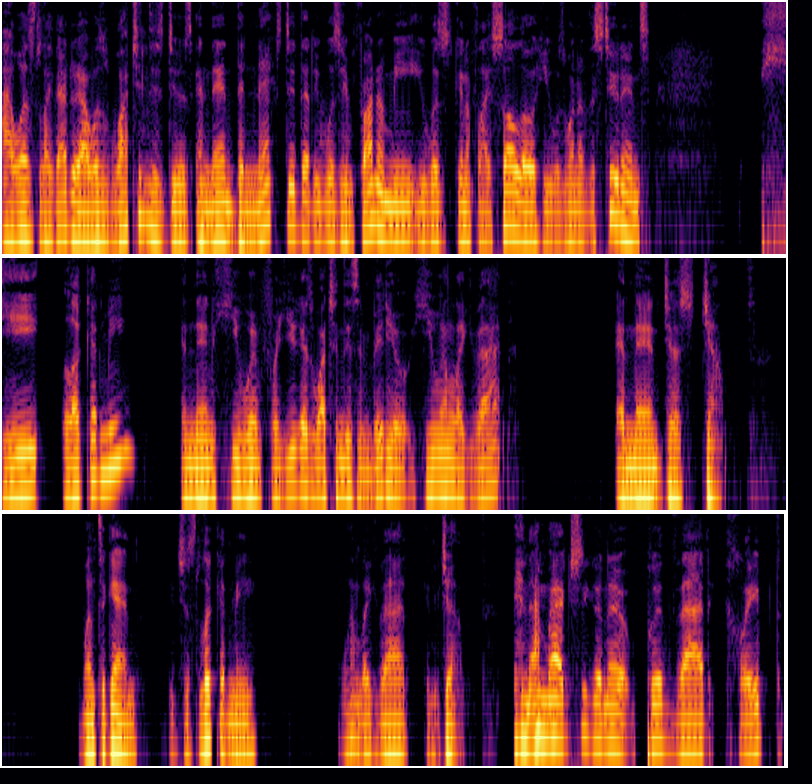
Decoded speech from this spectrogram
I was like that dude. I was watching these dudes, and then the next dude that it was in front of me, he was gonna fly solo. He was one of the students. He looked at me, and then he went for you guys watching this in video. He went like that, and then just jumped. Once again, he just looked at me, went like that, and jumped. And I'm actually gonna put that clipped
